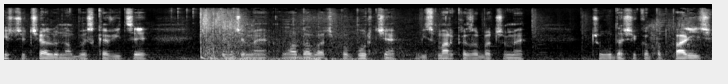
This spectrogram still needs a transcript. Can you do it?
niszczycielu, na błyskawicy. Będziemy ładować po burcie Bismarka. Zobaczymy, czy uda się go podpalić.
